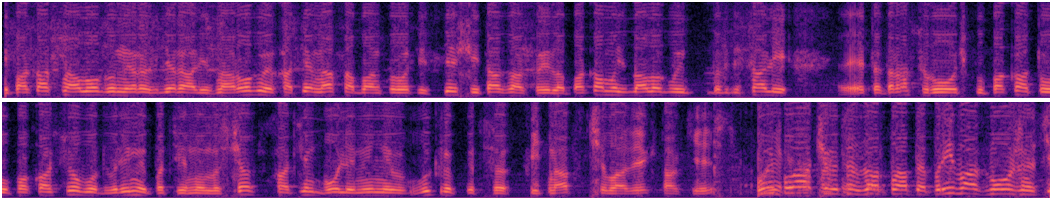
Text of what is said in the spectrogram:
И пока с налоговыми разбирались, налоговые хотели нас обанкротить, все счета закрыли. Пока мы из налоговой подписали этот рассрочку, пока то, пока все, вот время потянулось. Сейчас хотим более-менее выкрепиться. 15 человек так есть. Выплачивается зарплата при возможности,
